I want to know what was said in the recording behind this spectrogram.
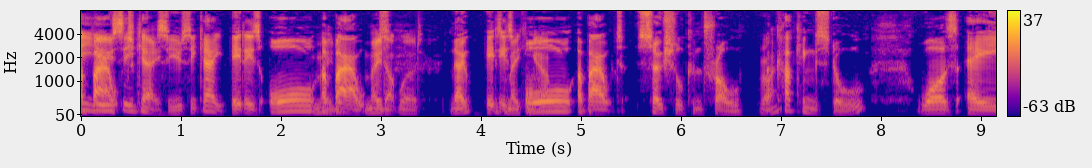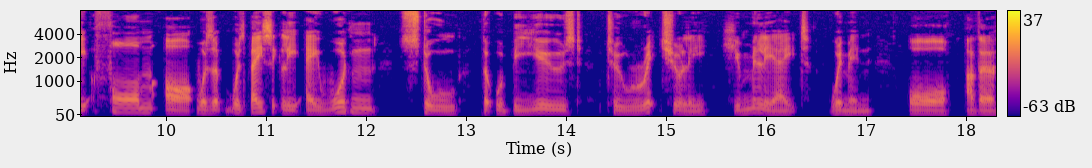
about C-U-C-K. C-U-C-K. It is all Made up- about made up word. No, it He's is it up. all about social control. Right. A cucking stool was a form of was a, was basically a wooden stool that would be used to ritually humiliate women or other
